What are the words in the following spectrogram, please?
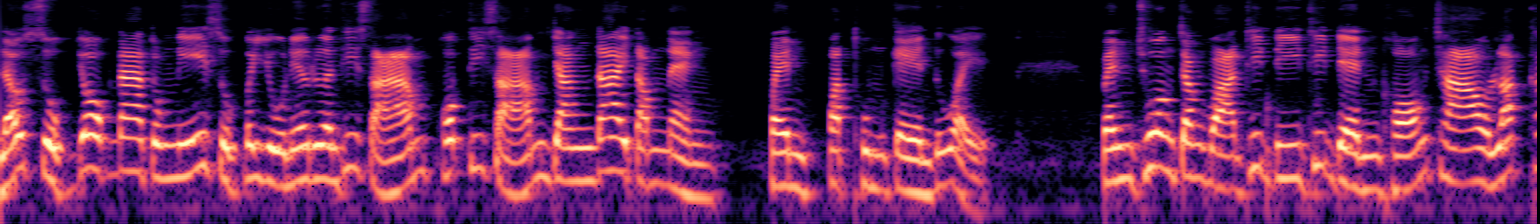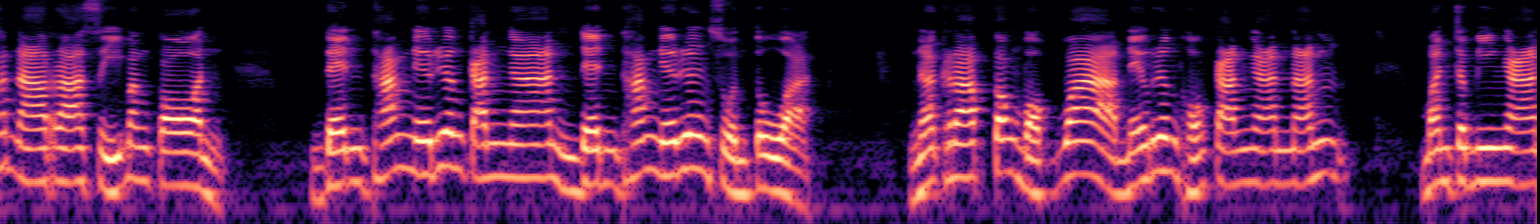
แล้วสุกโยกหน้าตรงนี้สุกไปอยู่ในเรือนที่สามพบที่สามยังได้ตำแหน่งเป็นปทุมเกณฑ์ด้วย เป็นช่วงจังหวะที่ดีที่เด่นของชาวลัคนาราศีมังกร เด่นทั้งในเรื่องการงาน เด่นทั้งในเรื่องส่วนตัว นะครับต้องบอกว่าในเรื่องของการงานนั้น มันจะมีงาน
